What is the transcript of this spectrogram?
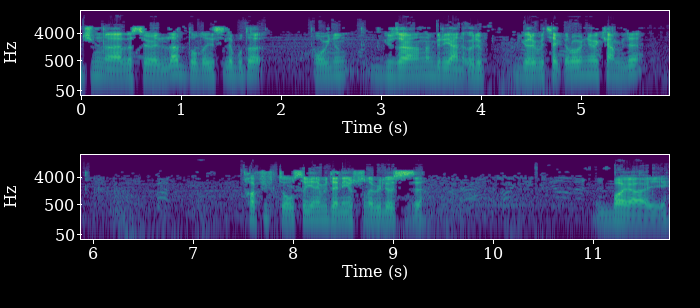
cümlelerle söylediler. Dolayısıyla bu da oyunun güzel yanlarından biri yani ölüp görevi tekrar oynuyorken bile hafif de olsa yeni bir deneyim sunabiliyor size. Bayağı iyi.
